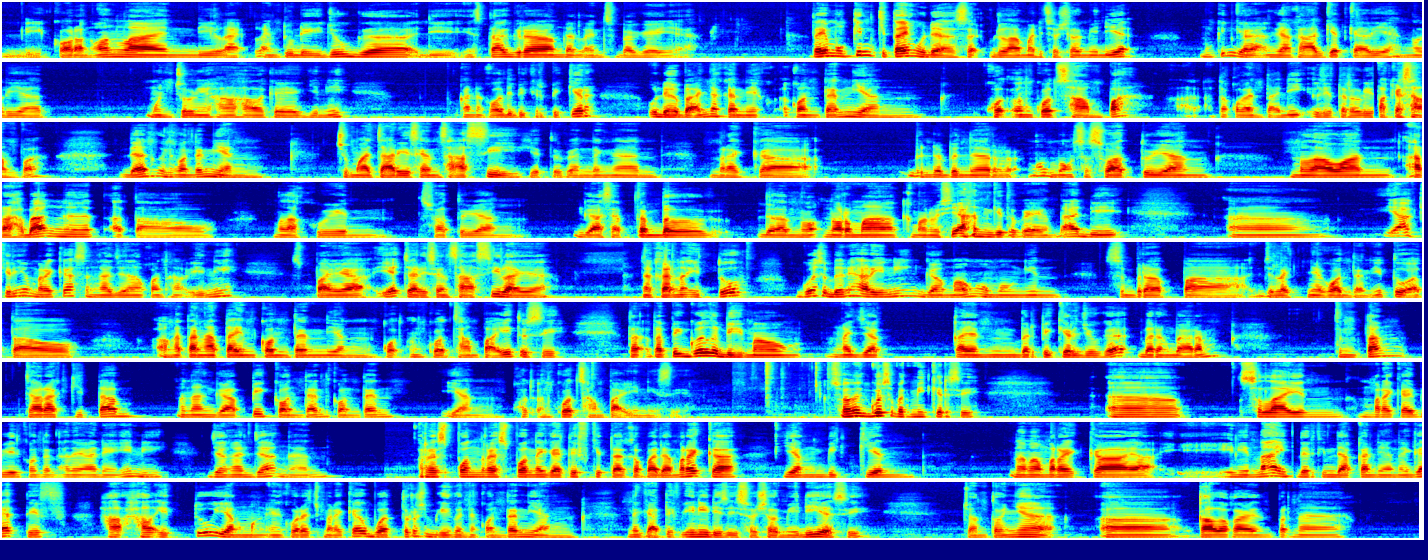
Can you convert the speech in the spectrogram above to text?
di koran online, di Line Today juga, di Instagram dan lain sebagainya. Tapi mungkin kita yang udah udah lama di sosial media mungkin gak nggak kaget kali ya ngelihat munculnya hal-hal kayak gini. Karena kalau dipikir-pikir udah banyak kan ya konten yang quote on quote sampah atau kalau yang tadi literally pakai sampah dan konten-konten yang cuma cari sensasi gitu kan dengan mereka bener-bener ngomong sesuatu yang melawan arah banget atau ngelakuin sesuatu yang gak acceptable dalam norma kemanusiaan gitu kayak yang tadi. Uh, ya akhirnya mereka sengaja melakukan hal ini supaya ya cari sensasi lah ya nah karena itu gue sebenarnya hari ini gak mau ngomongin seberapa jeleknya konten itu atau eh, ngata-ngatain konten yang quote unquote sampah itu sih. Ta tapi gue lebih mau ngajak kalian berpikir juga bareng-bareng tentang cara kita menanggapi konten-konten yang quote unquote sampah ini sih. Soalnya gue sempat mikir sih, uh, selain mereka bikin konten aneh-aneh ini, jangan-jangan respon-respon negatif kita kepada mereka yang bikin nama mereka ya ini naik dari tindakan yang negatif hal-hal itu yang mengencourage mereka buat terus bikin konten-konten yang negatif ini di sosial media sih. Contohnya uh, kalau kalian pernah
